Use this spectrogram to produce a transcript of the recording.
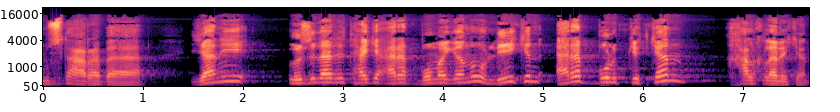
mustaraba ya'ni o'zlari tagi arab bo'lmaganu lekin arab bo'lib ketgan xalqlar ekan.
